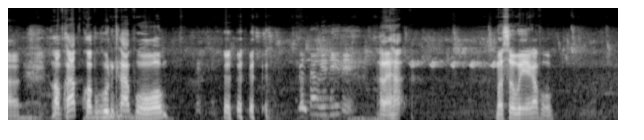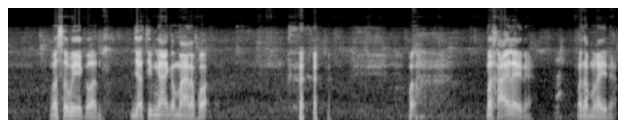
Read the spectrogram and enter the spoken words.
อขอบครับ ขอบคุณครับผมก็ตั้งเวทีดิอะไรฮะ มาเซอร์เวย์ครับผม มาเซอร์เวย์ก่อน เดี๋ยวทีมงานก็มาแล้วพอ มามาขายอะไรเนี่ยมาทำอะไรเนี่ย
